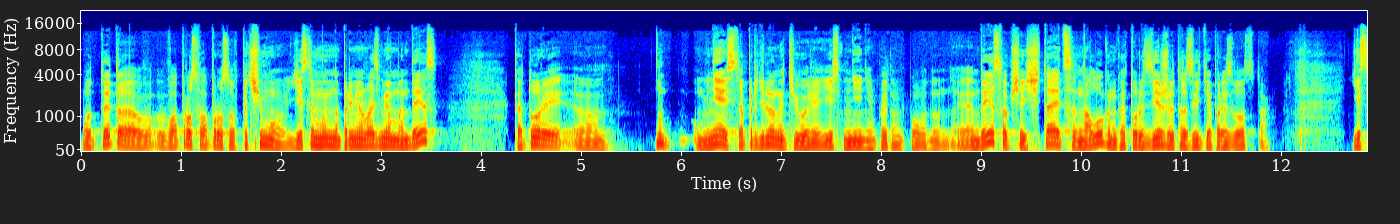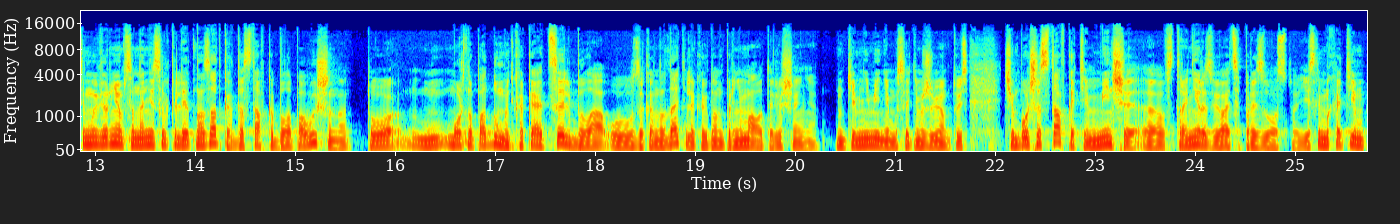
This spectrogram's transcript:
Вот это вопрос вопросов. Почему? Если мы, например, возьмем НДС, который... Э, ну, у меня есть определенная теория, есть мнение по этому поводу. НДС вообще считается налогом, который сдерживает развитие производства. Если мы вернемся на несколько лет назад, когда ставка была повышена, то можно подумать, какая цель была у законодателя, когда он принимал это решение. Но тем не менее мы с этим живем. То есть чем больше ставка, тем меньше э, в стране развивается производство. Если мы хотим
